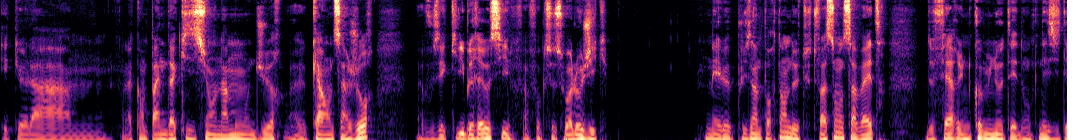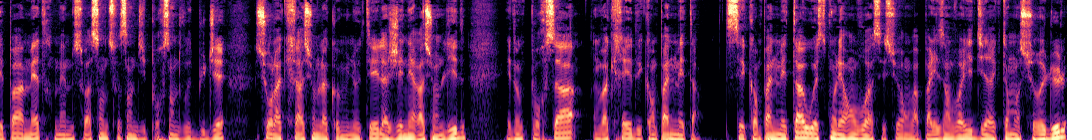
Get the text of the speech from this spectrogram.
et que la, campagne d'acquisition en amont dure 45 euh, jours, bah, vous équilibrez aussi, il faut que ce soit logique. Mais le plus important de toute façon, ça va être de faire une communauté. Donc n'hésitez pas à mettre même 60-70% de votre budget sur la création de la communauté, la génération de leads. Et donc pour ça, on va créer des campagnes méta. Ces campagnes méta, où est-ce qu'on les renvoie? C'est sûr, on va pas les envoyer directement sur Ulule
